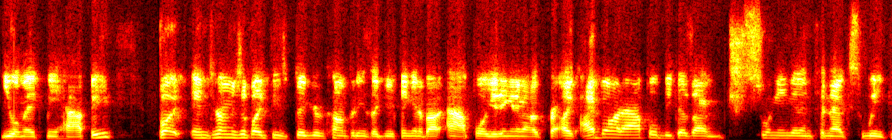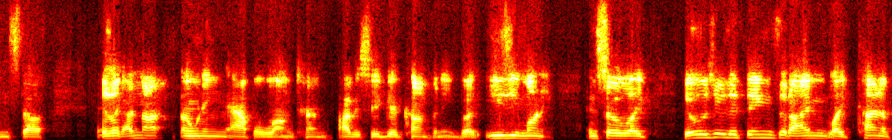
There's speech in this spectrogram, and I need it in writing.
you'll make me happy. But in terms of like these bigger companies, like you're thinking about Apple, you're thinking about like I bought Apple because I'm swinging it into next week and stuff. It's like I'm not owning Apple long term. Obviously a good company, but easy money. And so like those are the things that I'm like kind of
